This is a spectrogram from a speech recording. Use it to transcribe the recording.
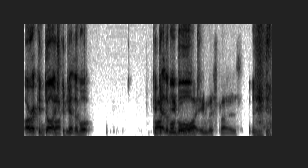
I reckon Dyche could get them up. Could get them on board. white English players.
